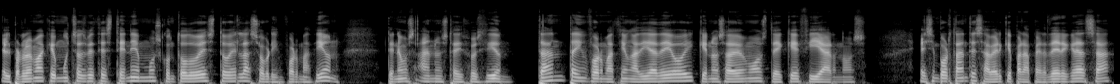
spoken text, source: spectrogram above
El problema que muchas veces tenemos con todo esto es la sobreinformación. Tenemos a nuestra disposición tanta información a día de hoy que no sabemos de qué fiarnos. Es importante saber que para perder grasa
